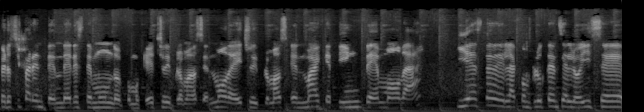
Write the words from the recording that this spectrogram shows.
pero sí para entender este mundo, como que he hecho diplomados en moda, he hecho diplomados en marketing de moda y este de la Complutense lo hice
